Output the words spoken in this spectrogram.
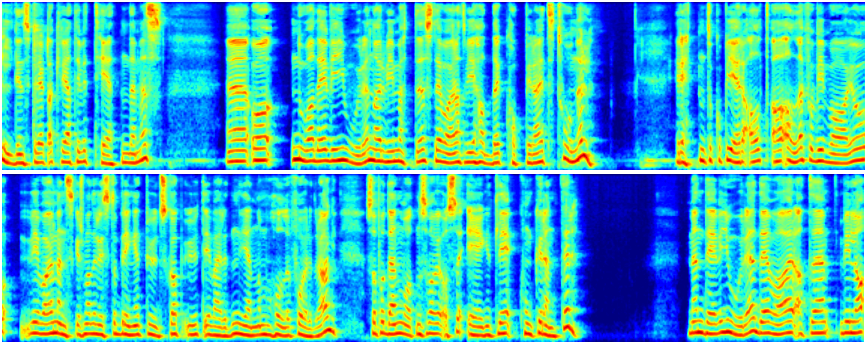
veldig inspirert av kreativiteten deres. Eh, og noe av det vi gjorde når vi møttes, det var at vi hadde copyright 2.0 retten til å kopiere alt av alle. For vi var, jo, vi var, jo, mennesker som hadde lyst til å bringe et budskap ut i verden gjennom å holde foredrag. Så på den måten så var vi også egentlig konkurrenter. Men det vi gjorde, det var at eh, vi la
